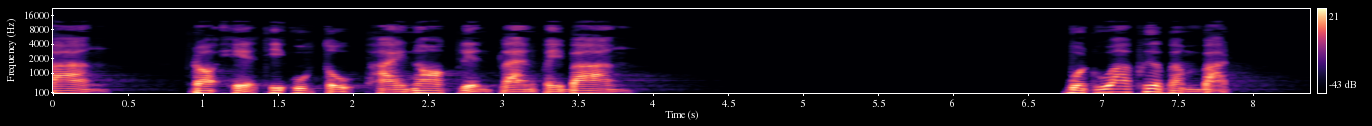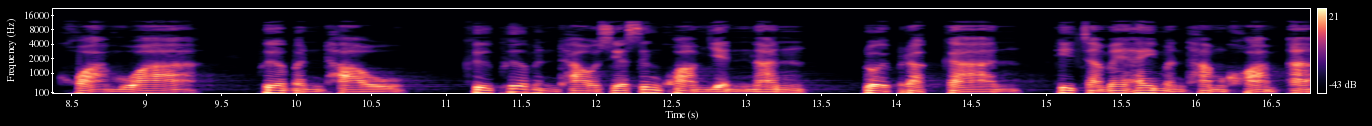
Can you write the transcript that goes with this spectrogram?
บ้าง เพราะเหตุที่อุตุภายนอกเปลี่ยนแปลงไปบ้าง บทว่าเพื่อบำบัด ความว่าเพื่อบรรเทา คือเพื่อบรรเทาเสียซึ่งความเย็นนั้น โดยประการที่จะไม่ให้มันทำความอา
